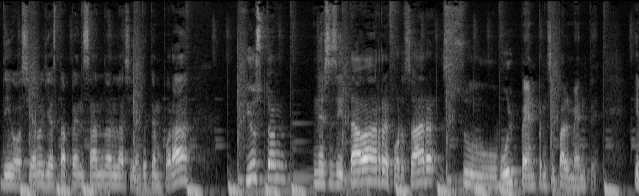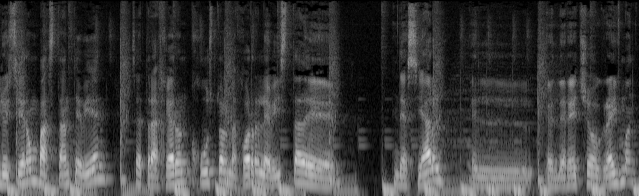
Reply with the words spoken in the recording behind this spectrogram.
digo, Seattle ya está pensando en la siguiente temporada. Houston necesitaba reforzar su bullpen principalmente y lo hicieron bastante bien. Se trajeron justo al mejor relevista de, de Seattle, el, el derecho Graveman,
